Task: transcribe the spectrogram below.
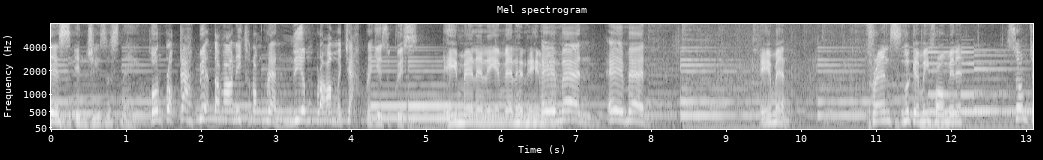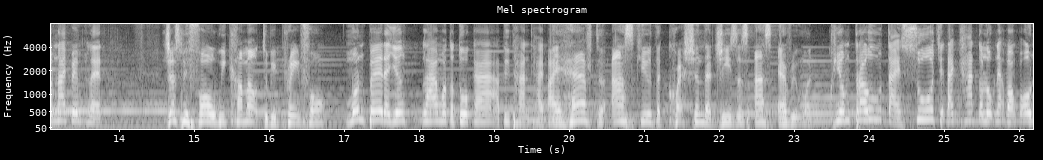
this in Jesus' name. កូនប្រកាសពាក្យទាំងអស់នេះក្នុងព្រះនាមព្រះអង្គម្ចាស់ព្រះយេស៊ូវគ្រីស្ទ Amen and amen and amen. អេមែនអេមែន Amen. Friends, look at me for a minute. សូមចំណាយពេលផ្លែត Just before we come out to be prayed for, មុនពេលដែលយើងឡើងមកទទួលការអធិដ្ឋានថែមទៀត I have to ask you the question that Jesus asked everyone. ខ្ញុំត្រូវតែសួរជាដាច់ខាតទៅលោកអ្នកបងប្អូន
